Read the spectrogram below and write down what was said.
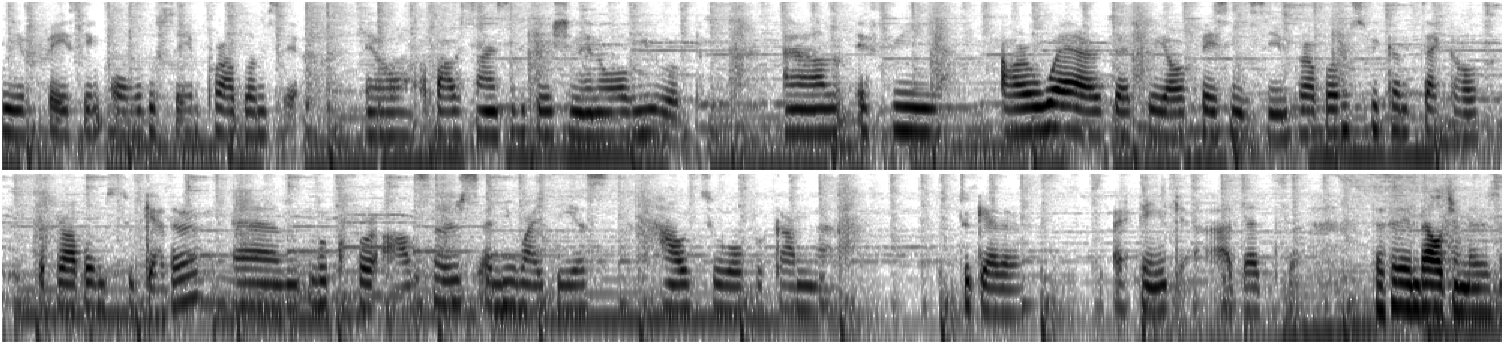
we are facing all the same problems about science education in all Europe. And if we are aware that we are facing the same problems, we can tackle the problems together and look for answers and new ideas how to overcome them together. I think uh, that, uh, that in Belgium there's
